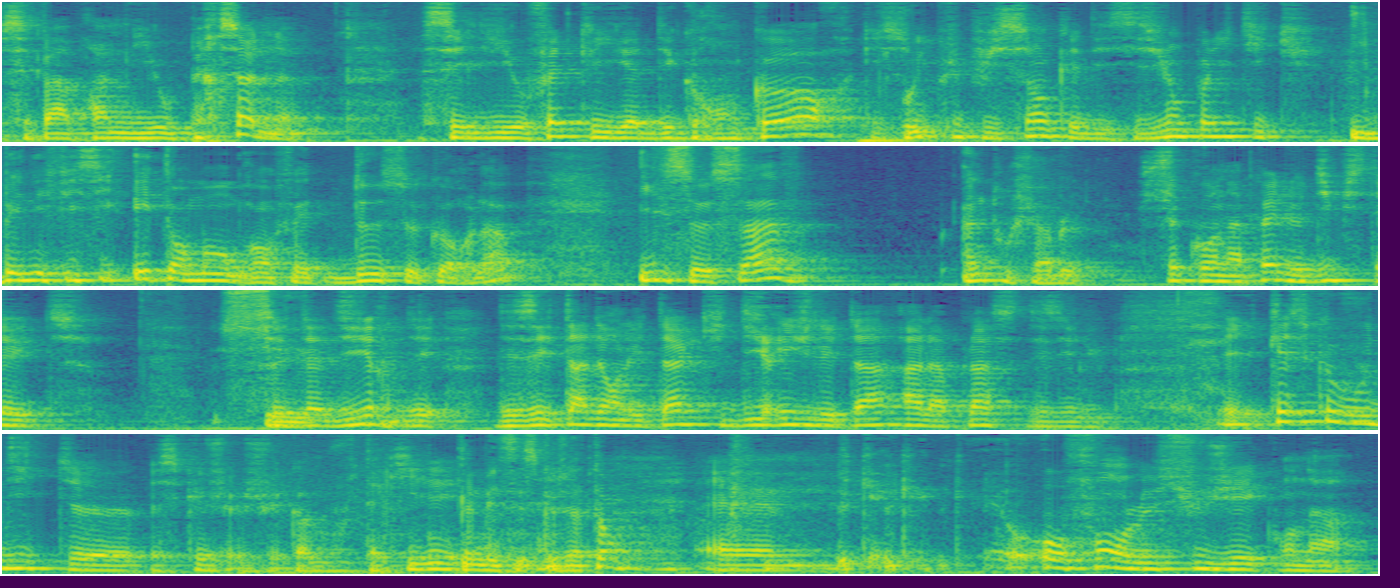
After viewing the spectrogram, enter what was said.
C'est pas un problème lié aux personnes. C'est lié au fait qu'il y a des grands corps qui sont plus puissants que les décisions politiques. Ils bénéficient, étant membres en fait de ce corps-là, ils se savent intouchables. Ce qu'on appelle le deep state. C'est-à-dire des, États dans l'État qui dirigent l'État à la place des élus. Et qu'est-ce que vous dites euh, Parce que je, vais comme vous taquiner. Mais c'est ce que j'attends. Euh, au fond, le sujet qu'on a,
